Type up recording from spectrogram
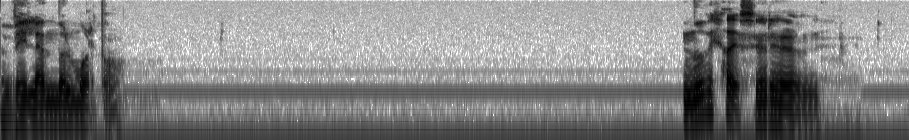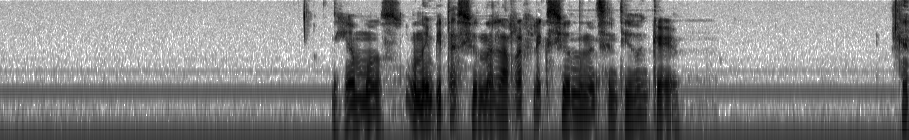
velando al muerto. No deja de ser, em, digamos, una invitación a la reflexión en el sentido en que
